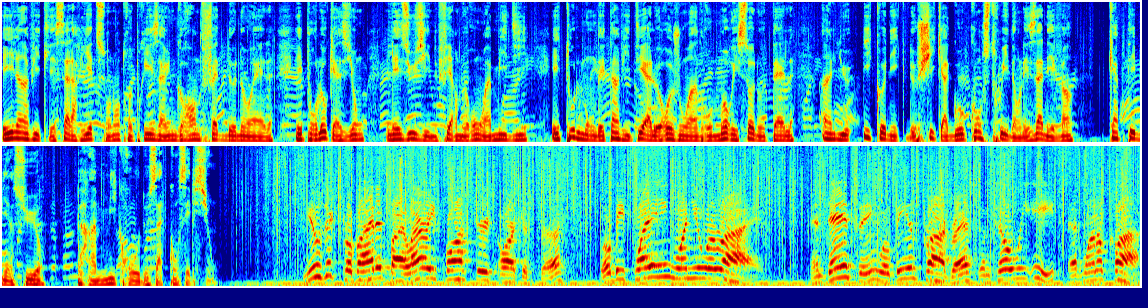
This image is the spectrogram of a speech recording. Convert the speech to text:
et il invite les salariés de son entreprise à une grande fête de Noël. Et pour l'occasion, les usines fermeront à midi et tout le monde est invité à le rejoindre au Morrison Hotel, un lieu iconique de Chicago construit dans les années 20, capté bien sûr par un micro de sa conception. Will be playing when you arrive, and dancing will be in progress until we eat at 1 o'clock.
